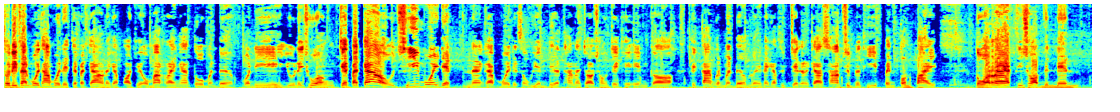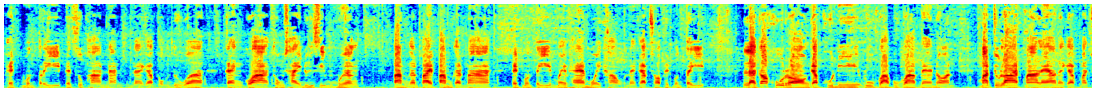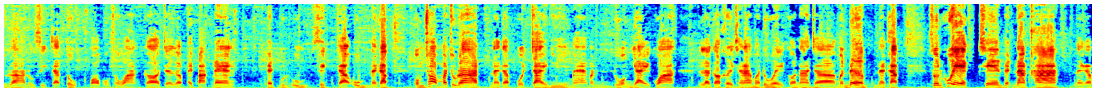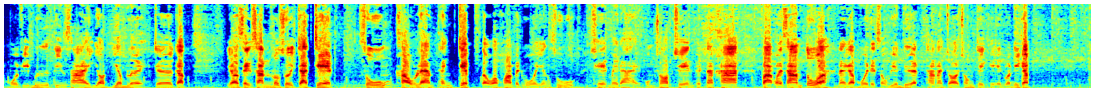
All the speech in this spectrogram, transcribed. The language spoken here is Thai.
สวัสดีแฟนมวยทางมวยเด็ด 789 นะครับ ออสเคโอมารายงานตัวเหมือนเดิม วันนี้อยู่ในช่วง 789 ชี้มวยเด็ดนะครับ มวยเด็ดสังเวียนเดือดทางหน้าจอช่อง JKN ก็ติดตามกันเหมือนเดิมเลยนะครับ 17นาฬิกา30 นาทีเป็นต้นไป ตัวแรกที่ชอบเน้นๆ เพชรมนตรี เพชรสุพานันนะครับ ผมดูว่าแกร่งกว่าธงชัยนุ้ยสีเมือง ปั้มกันไปปั้มกันมาเพชรมนตรีไม่แพ้มวยเข่านะครับชอบเพชรมนตรี แล้วก็คู่รองครับคู่นี้วูบวาบวูบวาบแน่นอน มัจจุราชมาแล้วนะครับมัจจุราชลูกศิษย์จตุปอพงสว่างก็เจอกับไอ้ปากแดงเพชรบุญอุ้มสิทธิ์จ่าอุ้มนะครับผมชอบมัจจุราชนะครับหัวใจนี่แหมมันดวงใหญ่กว่า แล้วก็เคยชนะมาด้วยก็น่าจะเหมือนเดิมนะครับ ส่วนคู่เอกเชนเพชรนาคานะครับมวยฝีมือตีนซ้ายยอดเยี่ยมเลย เจอกับยอดเสกสรรรถสวยจัดเจดสูงเข่าแหลมแทงเจ็บ แต่ว่าความเป็นมวยยังสู้เชนไม่ได้ ผมชอบเชนเพชรนาคา ฝากไว้ 3 ตัวนะครับมวยเด็ดสังเวียนเดือดทางหน้าจอช่อง JKN วันนี้ครับ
